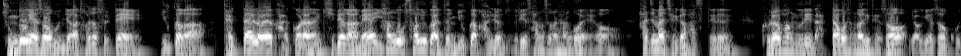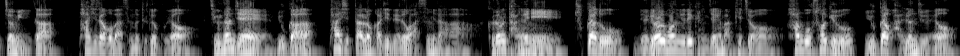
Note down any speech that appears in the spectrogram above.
중동에서 문제가 터졌을 때 유가가 100달러에 갈 거라는 기대감에 한국 석유 같은 유가 관련주들이 상승을 한 거예요. 하지만 제가 봤을 때는 그럴 확률이 낮다고 생각이 돼서 여기에서 고점이니까 팟이라고 말씀을 드렸고요. 지금 현재 유가 80달러까지 내려왔습니다. 그러면 당연히 주가도 내려올 확률이 굉장히 많겠죠. 한국 석유 유가 관련주예요.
